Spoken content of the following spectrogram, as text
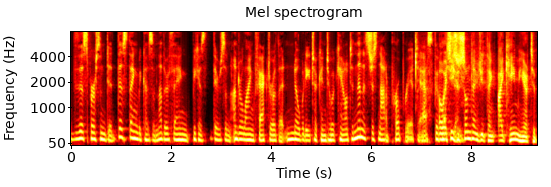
this person did this thing because another thing because there's an underlying factor that nobody took into account and then it's just not appropriate to ask the question. Oh, I see. So sometimes you'd think, I came here to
